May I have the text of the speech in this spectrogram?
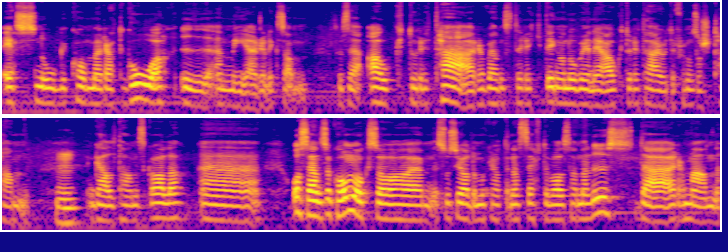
S nog kommer att gå i en mer liksom, att säga, auktoritär vänsterriktning och då menar jag auktoritär utifrån någon sorts tam, mm. Galtanskala. Eh, och sen så kom också Socialdemokraternas eftervalsanalys där man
